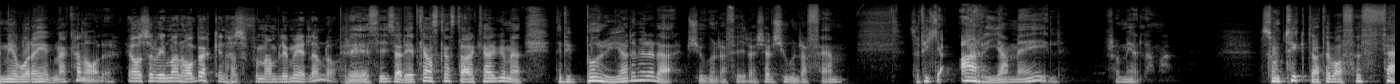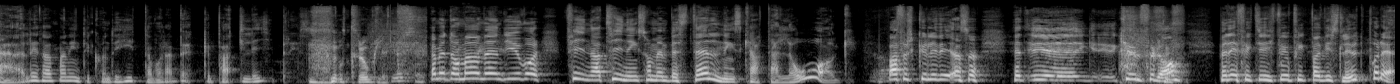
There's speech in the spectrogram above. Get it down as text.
med våra egna kanaler. Ja, så vill man ha böckerna så får man bli medlem då. Precis, ja, det är ett ganska starkt argument. När vi började med det där 2004 eller 2005 så fick jag arga mejl från medlemmar. Som tyckte att det var förfärligt att man inte kunde hitta våra böcker på Adlibris. Otroligt. Ja, men de använder ju vår fina tidning som en beställningskatalog. Varför skulle vi, alltså, eh, kul för dem. Men det fick, fick, fick vi slut på det.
